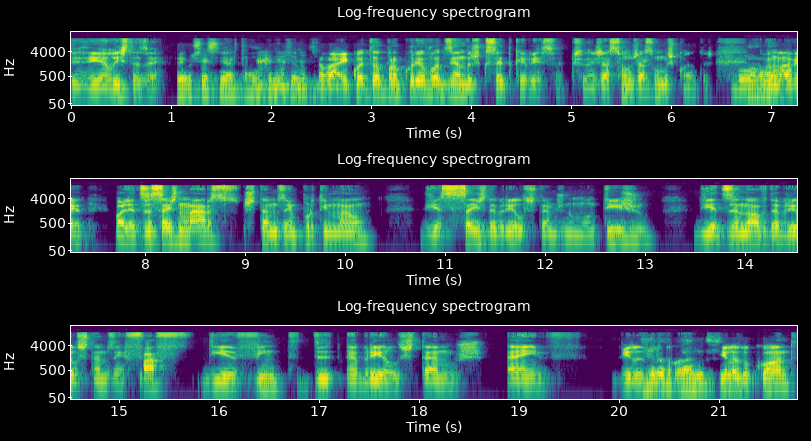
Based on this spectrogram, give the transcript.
E a lista, Zé? Vemos, sim, senhor. Então, tenho aqui a lista. Vai, enquanto ele procura, eu vou dizendo os que sei de cabeça, que já são, já são umas quantas. Boa, Vamos boa. lá ver. Olha, 16 de março estamos em Portimão, dia 6 de abril estamos no Montijo, dia 19 de abril estamos em Faf, dia 20 de abril estamos em Vila, Vila do Conde. Conde. Vila do Conde,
